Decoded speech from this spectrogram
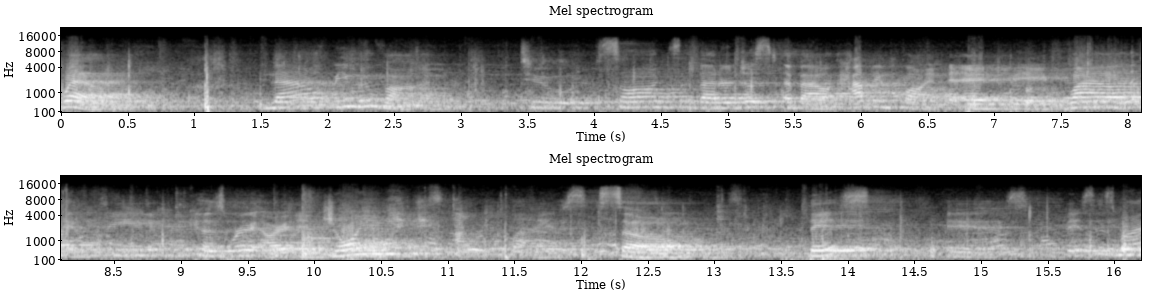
Well, now we move on to songs that are just about having fun and being wild and free because we are enjoying our lives. So this is This Is My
